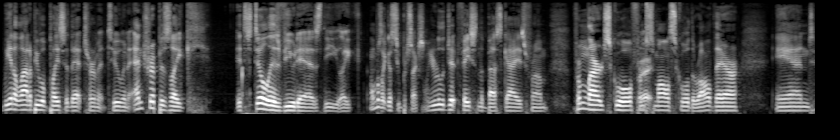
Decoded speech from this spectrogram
we had a lot of people place at that tournament too. And end trip is like it still is viewed as the like almost like a super sectional. You're legit facing the best guys from from large school, from Right. small school. They're all there, and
